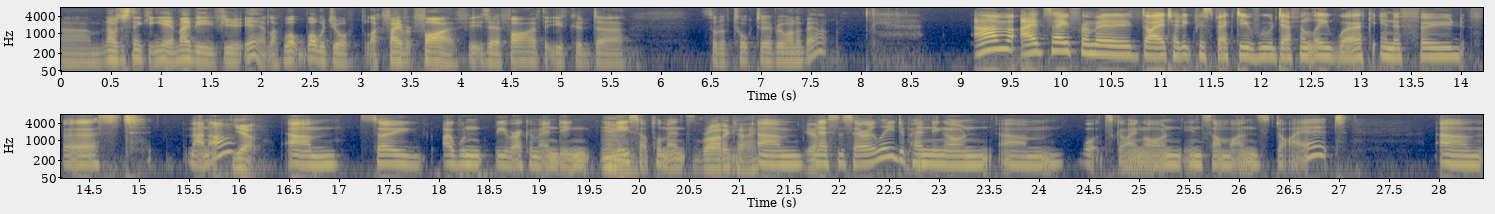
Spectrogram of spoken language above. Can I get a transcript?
Um, and I was just thinking, yeah, maybe if you yeah, like what what would your like favorite five? Is there five that you could uh, sort of talk to everyone about? Um, I'd say from a dietetic perspective, we'll definitely work in a food first manner. Yeah, Um, so I wouldn't be recommending any supplements right. Okay. um, Yep. necessarily, depending on um, what's going on in someone's diet. Um,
